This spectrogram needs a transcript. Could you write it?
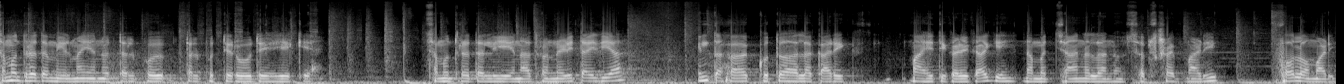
ಸಮುದ್ರದ ಮೇಲ್ಮೈಯನ್ನು ತಲುಪು, ತಲುಪುತ್ತಿರುವುದು ಏಕೆ? ಸಮುದ್ರದಲ್ಲಿ ಏನಾದರೂ ನಡೀತಾ ಇದೆಯಾ? ಇಂತಹ ಕುತೂಹಲಕಾರಿ ಮಾಹಿತಿಗಳಿಗಾಗಿ ನಮ್ಮ ಚಾನಲನ್ನು ಸಬ್ಸ್ಕ್ರೈಬ್ ಮಾಡಿ ಫಾಲೋ ಮಾಡಿ.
